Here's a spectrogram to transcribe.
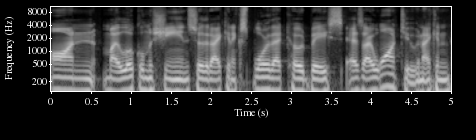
on my local machine so that I can explore that code base as I want to and I can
